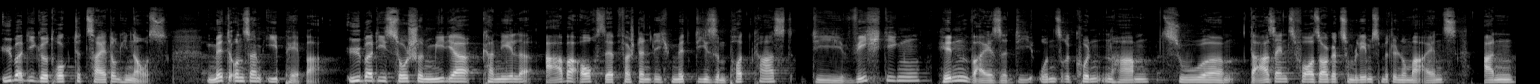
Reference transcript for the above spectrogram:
über die gedruckte Zeitung hinaus mit unserem E-Paper über die Social-Media-Kanäle, aber auch selbstverständlich mit diesem Podcast die wichtigen Hinweise, die unsere Kunden haben zur Daseinsvorsorge, zum Lebensmittel Nummer eins, an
